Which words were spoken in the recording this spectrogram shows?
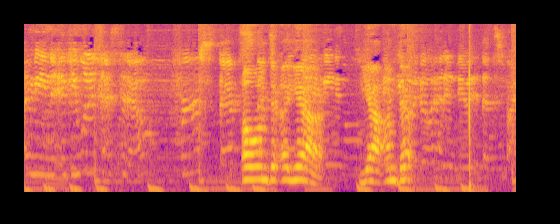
I mean, if you want to test it out first, that's. Oh, I'm de- uh, yeah. I mean, Yeah, I'm de- wanna go ahead and do it, that's fine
